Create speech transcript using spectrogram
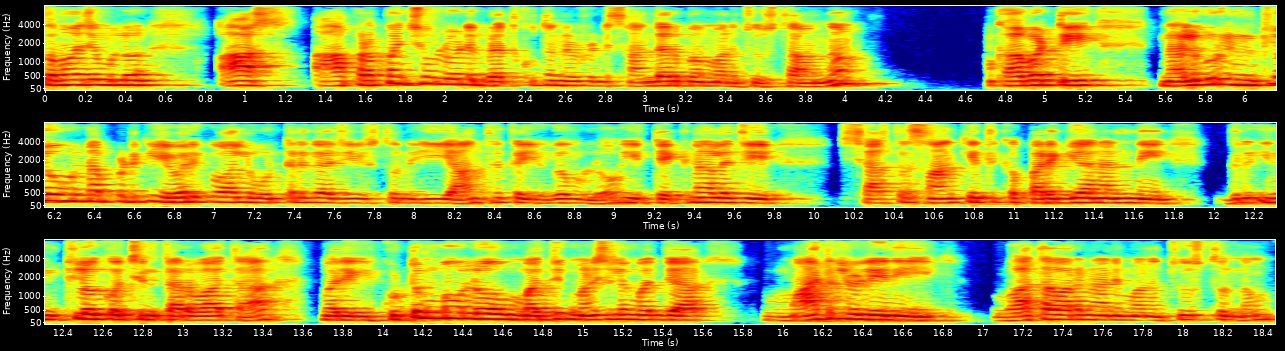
సమాజంలో ఆ ఆ ప్రపంచంలోని బ్రతుకుతున్నటువంటి సందర్భం మనం చూస్తా ఉన్నాం. కాబట్టి నలుగురు ఇంట్లో ఉన్నప్పటికీ ఎవరికి వాళ్ళు ఒంటరిగా జీవిస్తున్న ఈ యాంత్రిక యుగంలో ఈ టెక్నాలజీ శాస్త్ర సాంకేతిక పరిజ్ఞానాన్ని ఇంట్లోకి వచ్చిన తర్వాత మరి కుటుంబంలో మధ్య మనుషుల మధ్య మాటలు లేని వాతావరణాన్ని మనం చూస్తున్నాం.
